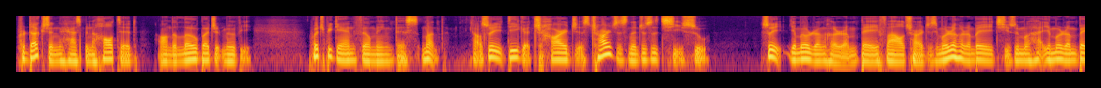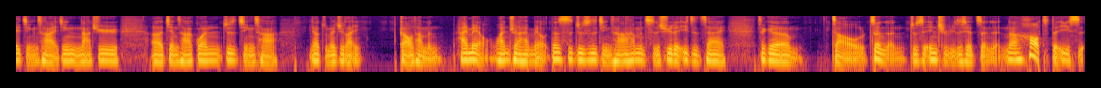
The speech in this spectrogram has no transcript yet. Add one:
Production has been halted on the low budget movie, which began filming this month. 好，所以第一个 charges charges 呢就是起诉， 所以有没有任何人被 file charges？有没有任何人被起诉？有没有还有没有人被警察已经拿去呃检察官就是警察要准备去来告他们？还没有，完全还没有。但是就是警察他们持续的一直在这个找证人，就是 interview 这些证人。那 halt 的意思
